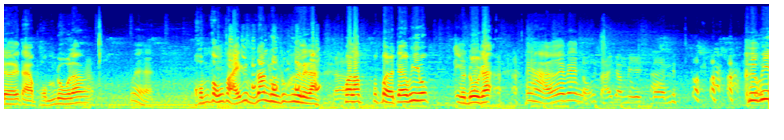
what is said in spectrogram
เลย แต่ผมดูแล้วครับแหม ผมสงสัยพี่ผมนั่งดูทุกคืนเลยนะครับพอเราเปิดเจอพี่ปุ๊บอยู่ดูอีกแล้วไอ้ห่าเอ้ยแม่ง สงสัยจะมีบนคือพี่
